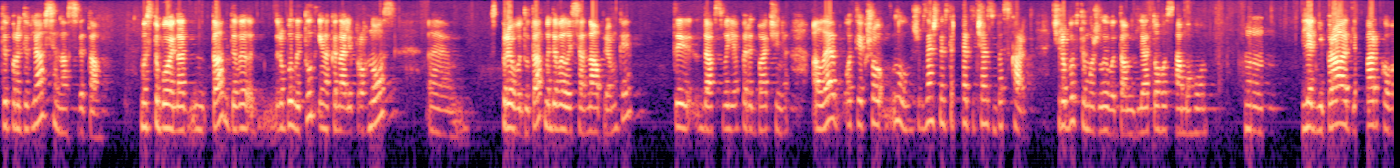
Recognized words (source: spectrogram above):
Ти продивлявся на свята? Ми з тобою на так диви, робили тут і на каналі прогноз е, з приводу так. Ми дивилися напрямки. Ти дав своє передбачення. Але от якщо ну щоб знаєш, не втрачати час без карт, чи робив ти можливо там для того самого для Дніпра, для Харкова,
